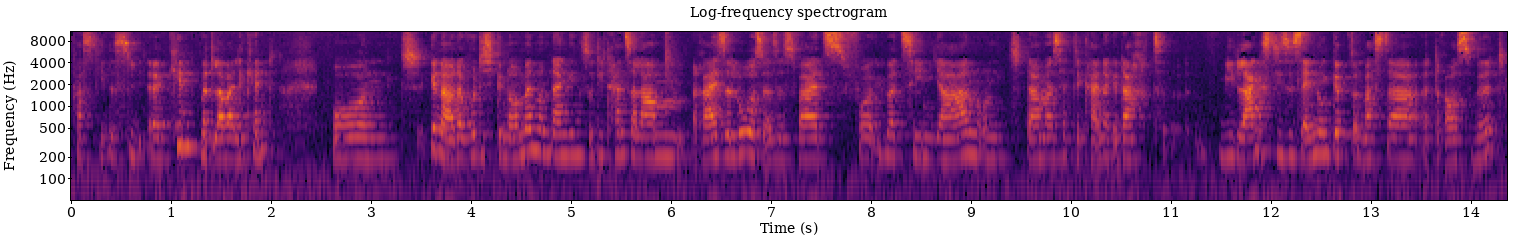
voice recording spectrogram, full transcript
fast jedes äh, Kind mittlerweile kennt. Und genau, da wurde ich genommen und dann ging so die Tanzalarm-Reise los. Also es war jetzt vor über zehn Jahren und damals hätte keiner gedacht, wie lang es diese Sendung gibt und was da draus wird.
